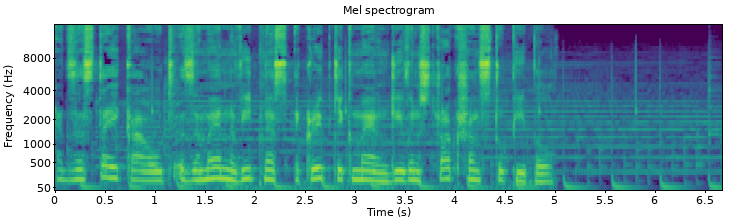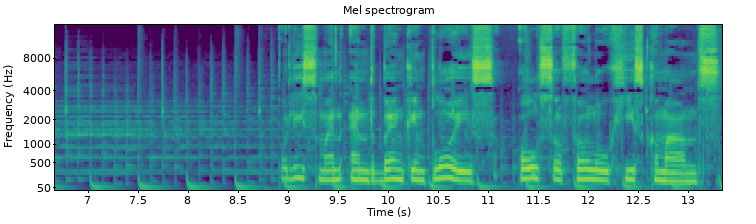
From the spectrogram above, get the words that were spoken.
At the stakeout, the man witness a cryptic man give instructions to people. Policemen and bank employees also follow his commands.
